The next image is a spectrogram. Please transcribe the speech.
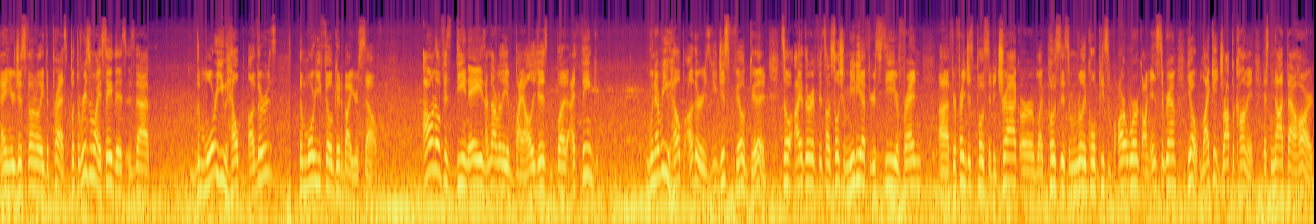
and you're just feeling really depressed but the reason why i say this is that the more you help others, the more you feel good about yourself. I don't know if it's dna's I'm not really a biologist, but I think whenever you help others, you just feel good. So either if it's on social media, if you see your friend uh, if your friend just posted a track or like posted some really cool piece of artwork on Instagram, yo, like it, drop a comment. It's not that hard.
